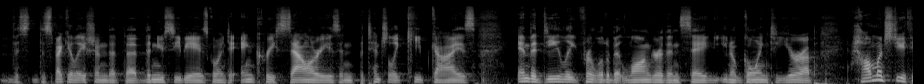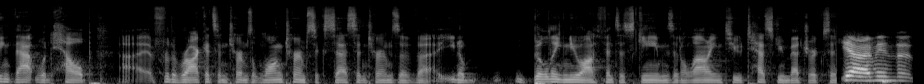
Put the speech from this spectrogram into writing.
the, the speculation that the, the new CBA is going to increase salaries and potentially keep guys in the D League for a little bit longer than, say, you know, going to Europe. How much do you think that would help uh, for the Rockets in terms of long term success, in terms of, uh, you know, building new offensive schemes and allowing to test new metrics? Yeah, I mean, the,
